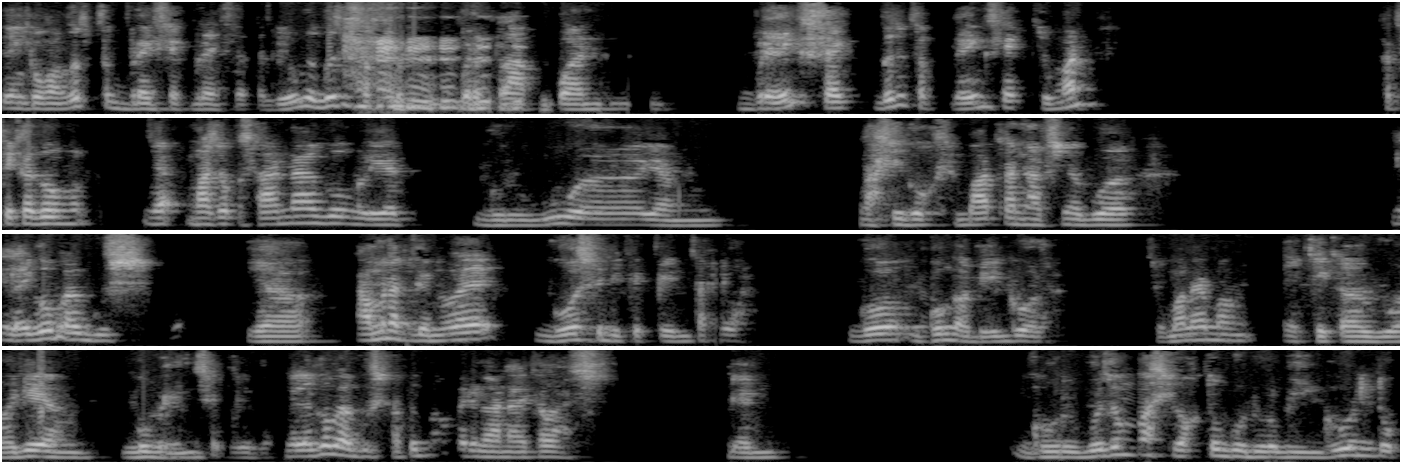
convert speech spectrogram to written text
lingkungan gue tetap brengsek-brengsek. Juga gue tetap ber- berkelakuan brengsek gue tetap brengsek. Cuman ketika gue ny- masuk ke sana gue ngelihat guru gue yang ngasih gue kesempatan harusnya gue nilai gue bagus. Ya not gonna lie gue sedikit pintar lah. Gue gue nggak bego lah. Cuman emang etika gue aja yang gue brengsek gitu. Nilai gue bagus tapi gue nggak naik kelas. Dan guru gue tuh masih waktu gue dua minggu untuk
